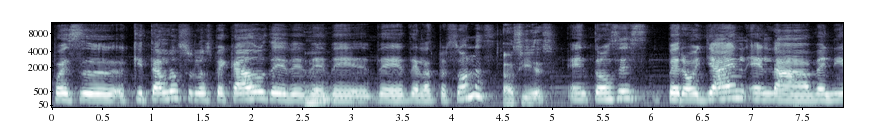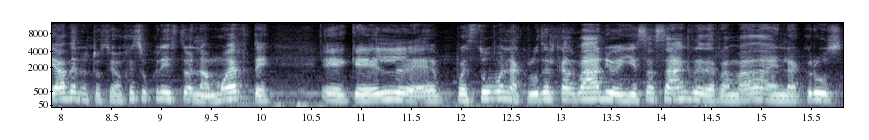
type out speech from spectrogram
pues eh, quitar los, pecados de, las personas. Así es. Entonces, pero ya en, la venida de nuestro Señor Jesucristo, en la muerte, eh, que Él eh, pues tuvo en la cruz del Calvario y esa sangre derramada en la cruz,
